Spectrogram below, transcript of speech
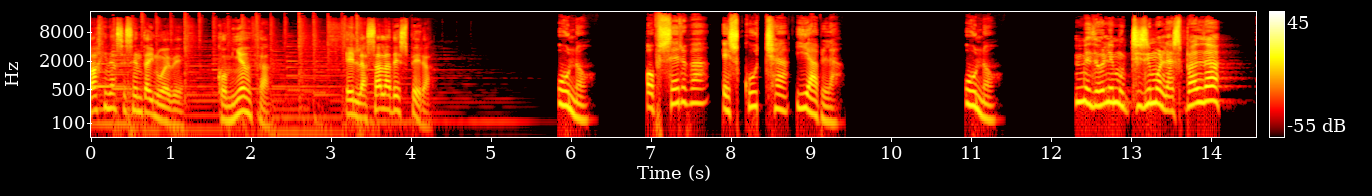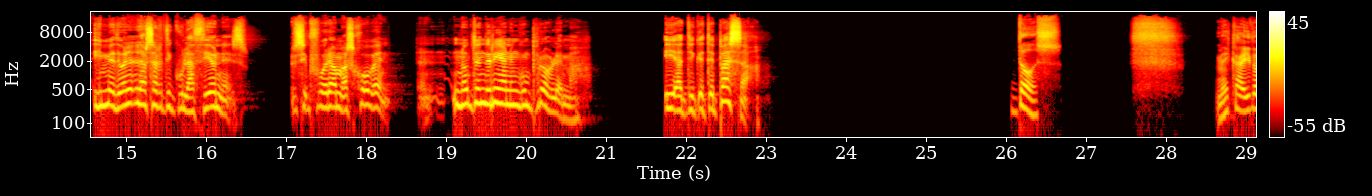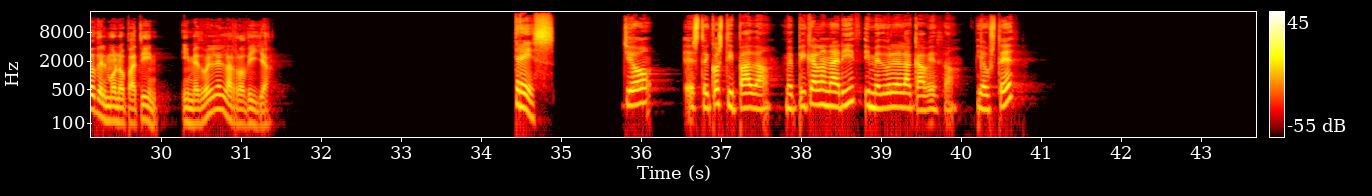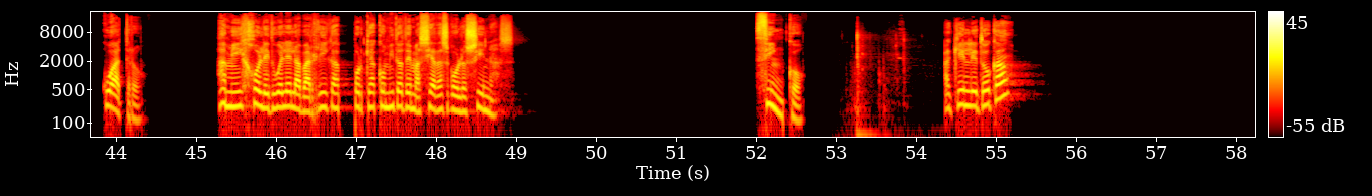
Página 69. Comienza. En la sala de espera. 1. Observa, escucha y habla. 1, Me duele muchísimo la espalda y me duelen las articulaciones. Si fuera más joven, no tendría ningún problema. ¿Y a ti qué te pasa? 2, Me he caído del monopatín y me duele la rodilla. 3, Yo estoy constipada, me pica la nariz y me duele la cabeza. ¿Y a usted? 4. A mi hijo le duele la barriga porque ha comido demasiadas golosinas. 5. ¿A quién le toca?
